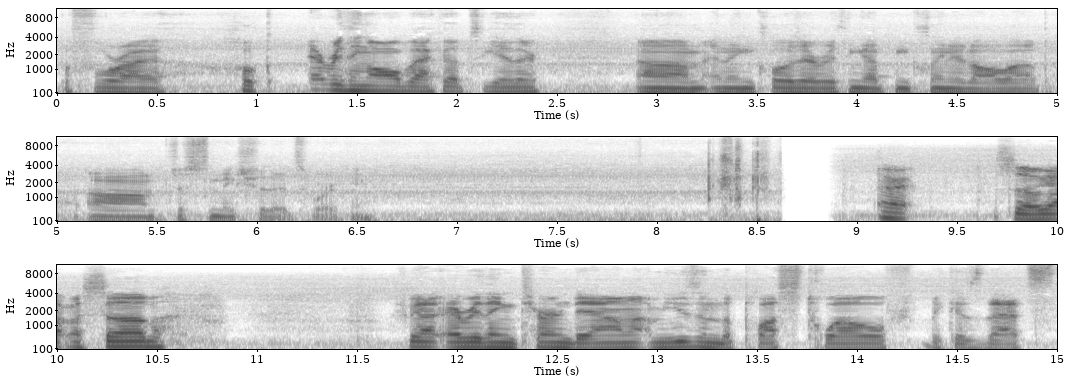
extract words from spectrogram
before I hook everything all back up together um, and then close everything up and clean it all up um, just to make sure that it's working. All right, so I got my sub. Got everything turned down. I'm using the plus 12 because that's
